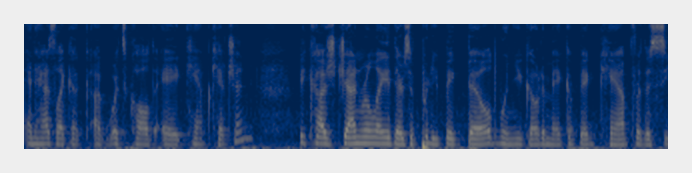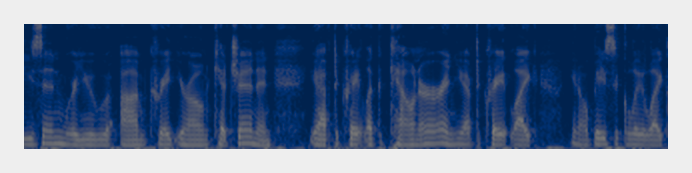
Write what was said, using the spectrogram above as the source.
and has like a, a what's called a camp kitchen because generally there's a pretty big build when you go to make a big camp for the season where you um, create your own kitchen and you have to create like a counter and you have to create like you know basically like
